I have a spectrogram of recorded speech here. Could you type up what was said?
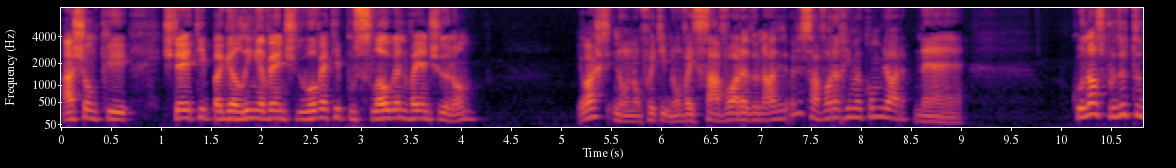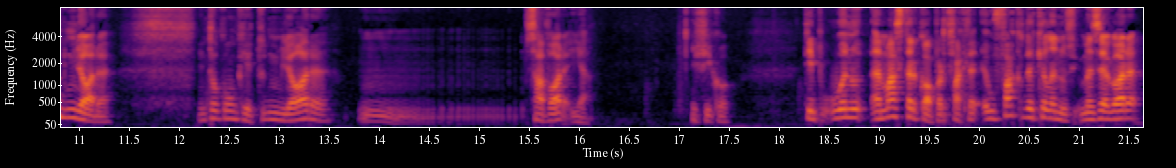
Acham que isto é tipo a galinha vem antes do ovo, é tipo o slogan vem antes do nome? Eu acho que não, não foi tipo, não veio Savora do nada. Olha, Savora rima com melhora. Não. Com o nosso produto tudo melhora. Então com o quê? Tudo melhora? Hum... Savora? Yeah. E ficou. Tipo, o a Master Copper, de facto, o facto daquele anúncio. Mas agora,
